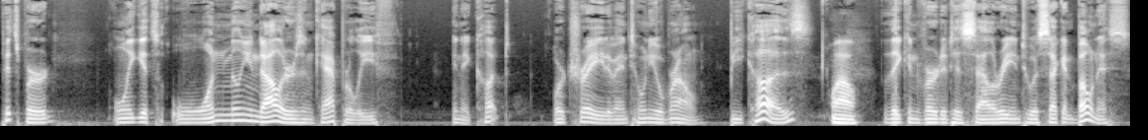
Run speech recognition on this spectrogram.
Pittsburgh only gets $1 million in cap relief in a cut or trade of Antonio Brown because Wow. they converted his salary into a second bonus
